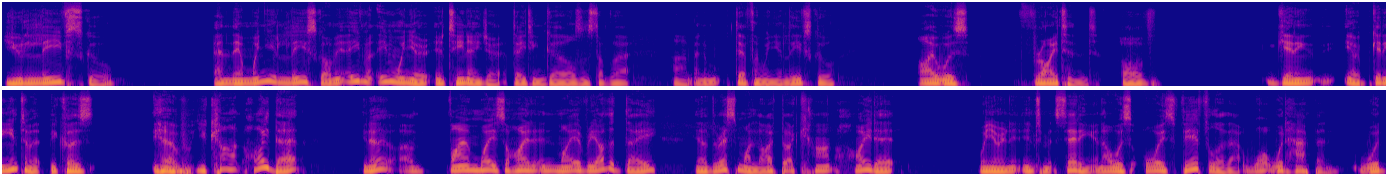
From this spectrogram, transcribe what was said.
you leave school, and then when you leave school, I mean, even even when you're a teenager dating girls and stuff like that, um, and definitely when you leave school, I was frightened of getting you know getting intimate because you know you can't hide that. You know i find ways to hide it in my every other day you know the rest of my life but i can't hide it when you're in an intimate setting. And i was always fearful of that. What would happen? Would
